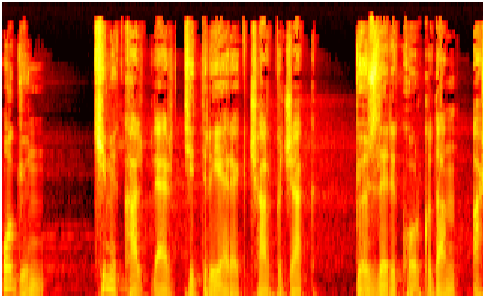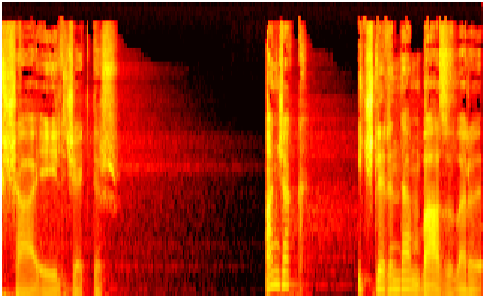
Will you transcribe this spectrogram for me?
O gün kimi kalpler titreyerek çarpacak, gözleri korkudan aşağı eğilecektir. Ancak içlerinden bazıları,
